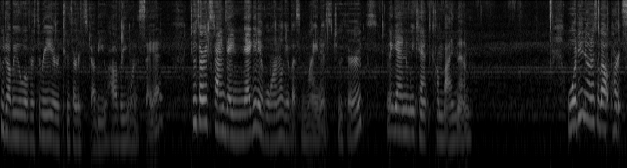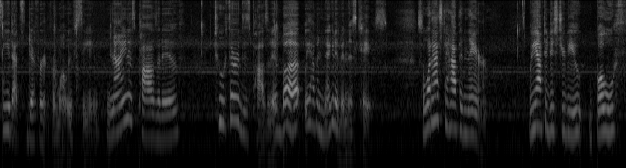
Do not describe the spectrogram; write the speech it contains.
2w over 3 or 2 thirds w, however you want to say it. 2 thirds times a negative 1 will give us minus 2 thirds. And again, we can't combine them. What do you notice about part C that's different from what we've seen? 9 is positive, 2 thirds is positive, but we have a negative in this case. So what has to happen there? We have to distribute both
